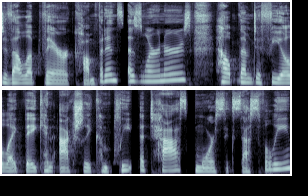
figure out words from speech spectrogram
develop their confidence as learners, help them to feel like they can actually complete a task more successfully.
